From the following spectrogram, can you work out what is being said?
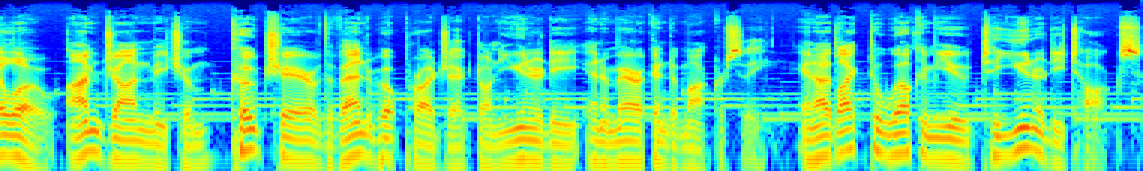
Hello, I'm Jon Meacham, co chair of the Vanderbilt Project on Unity and American Democracy, and I'd like to welcome you to Unity Talks.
